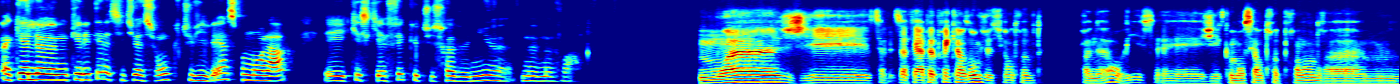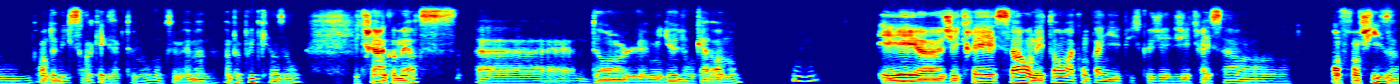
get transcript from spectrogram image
à quelle, quelle était la situation que tu vivais à ce moment-là? Et qu'est-ce qui a fait que tu sois venu euh, me, voir? Moi, ça, ça fait à peu près 15 ans que je suis entrepreneur, oui. J'ai commencé à entreprendre euh, en 2005 exactement, donc c'est même un, peu plus de 15 ans. J'ai créé un commerce euh, dans le milieu de l'encadrement. Mmh et j'ai créé ça en étant accompagné, puisque j'ai créé ça en, en franchise,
